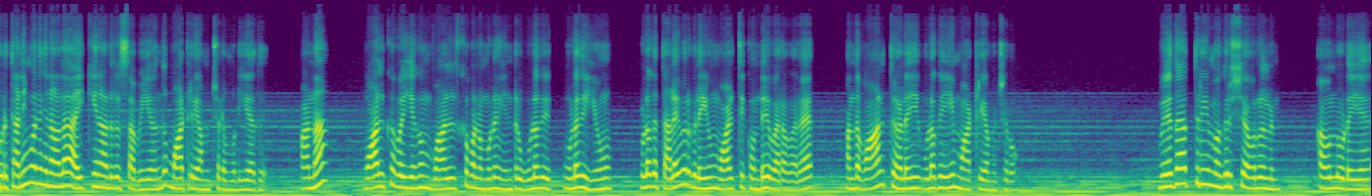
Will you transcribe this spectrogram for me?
ஒரு தனி மனிதனால் ஐக்கிய நாடுகள் சபையை வந்து மாற்றி அமைச்சிட முடியாது. ஆனால் வாழ்க வையகம் வாழ்க வளமுடன் என்ற உலக உலகையும் உலக தலைவர்களையும் வாழ்த்தி கொண்டே வர வர அந்த வாழ்த்து உலகையும் மாற்றி அமைச்சிரும். வேதாத்திரி மகிழ்ச்சி அவர்கள் அவர்களுடைய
